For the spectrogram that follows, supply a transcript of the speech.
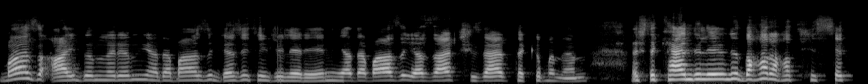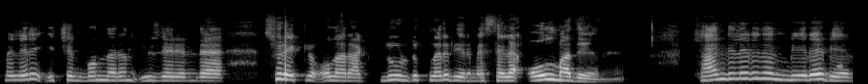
bazı aydınların ya da bazı gazetecilerin ya da bazı yazar çizer takımının işte kendilerini daha rahat hissetmeleri için bunların üzerinde sürekli olarak durdukları bir mesele olmadığını, kendilerinin birebir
